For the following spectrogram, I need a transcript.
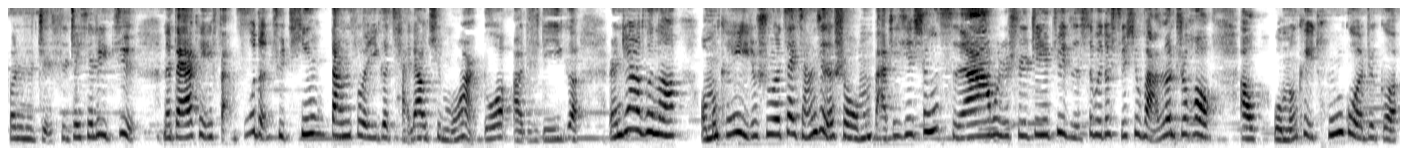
或者是只是这些例句，那大家可以反复的去听，当做一个材料去磨耳朵。啊，这是第一个。然后第二个呢，我们可以就是说在讲解的时候，我们把把这些生词啊，或者是这些句子思维都学习完了之后啊，我们可以通过这个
